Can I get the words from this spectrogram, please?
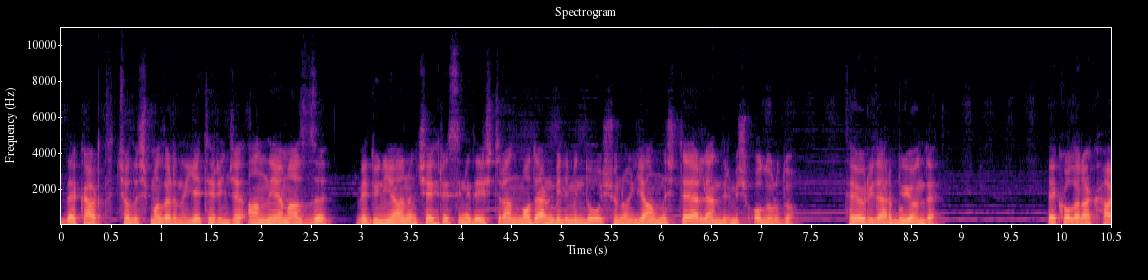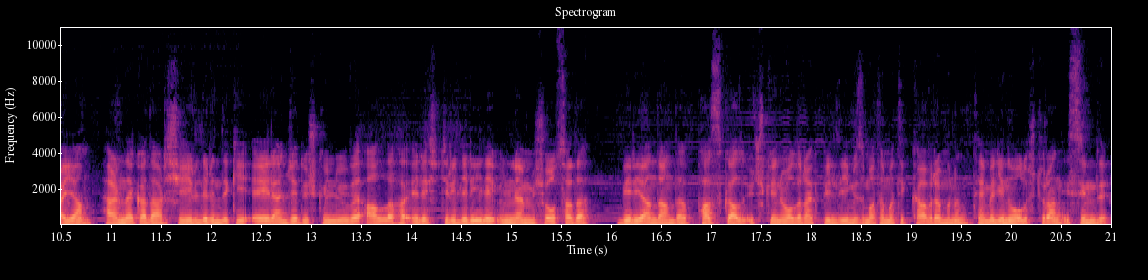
Descartes çalışmalarını yeterince anlayamazdı ve dünyanın çehresini değiştiren modern bilimin doğuşunu yanlış değerlendirmiş olurdu. Teoriler bu yönde. Ek olarak Hayyam her ne kadar şiirlerindeki eğlence düşkünlüğü ve Allah'a eleştirileriyle ünlenmiş olsa da bir yandan da Pascal üçgeni olarak bildiğimiz matematik kavramının temelini oluşturan isimdi.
